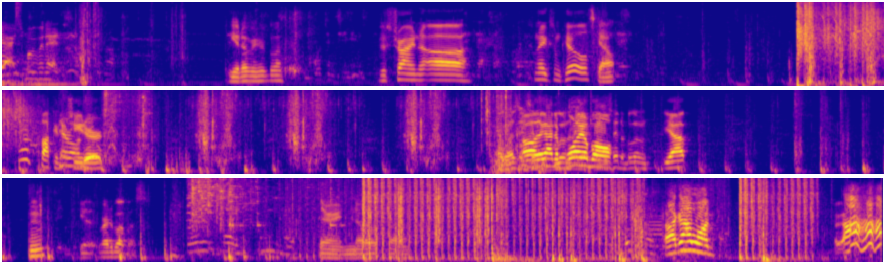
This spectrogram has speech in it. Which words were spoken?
gas moving in. Get over here, below. Just trying to uh snake some kills. Scout. You fucking They're on cheater. Oh, was it? Oh, they got deployable. Hit a balloon. Yep. Hmm? Yeah, right above us. There ain't no telling. I got one. Ah,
